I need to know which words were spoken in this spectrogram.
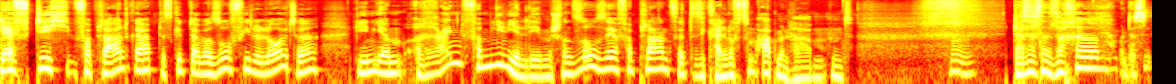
deftig verplant gehabt. Es gibt aber so viele Leute, die in ihrem reinen Familienleben schon so sehr verplant sind, dass sie keine Luft zum Atmen haben. Und hm. das ist eine Sache, und das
